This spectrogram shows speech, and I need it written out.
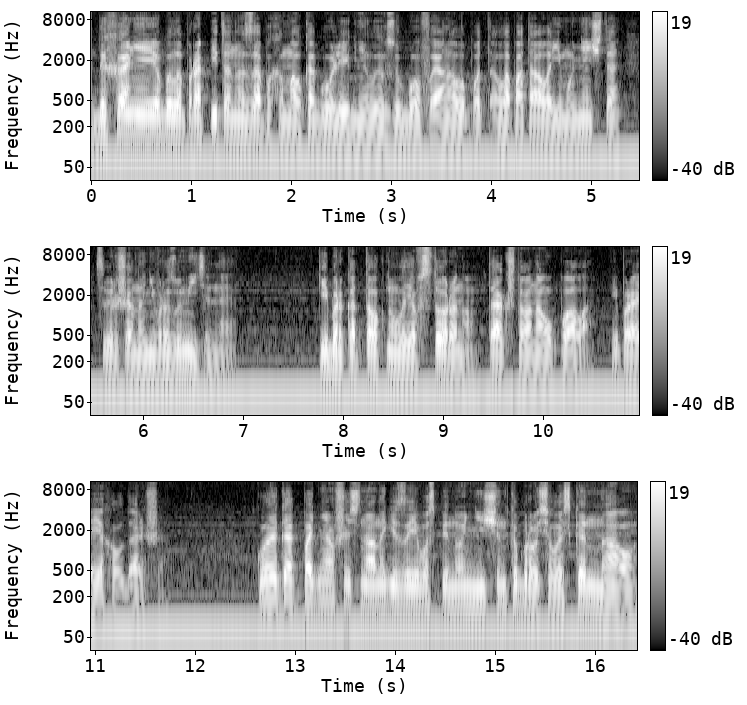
Дыхание ее было пропитано запахом алкоголя и гнилых зубов, и она лопотала ему нечто совершенно невразумительное. Киборг оттолкнул ее в сторону, так что она упала, и проехал дальше. Кое-как поднявшись на ноги за его спиной, нищенка бросилась к Эннау,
